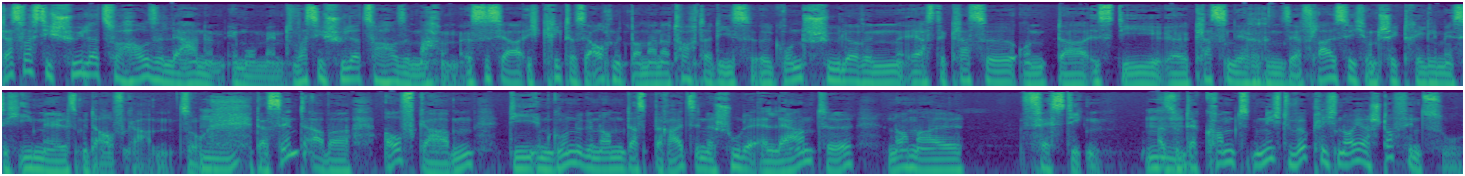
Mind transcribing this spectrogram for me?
das, was die Schüler zu Hause lernen im Moment, was die Schüler zu Hause machen, es ist ja, ich kriege das ja auch mit bei meiner Tochter, die ist äh, Grundschülerin, erste Klasse und da ist die äh, Klassenlehrerin sehr fleißig und schickt regelmäßig E-Mails mit Aufgaben. So, mhm. das sind aber Aufgaben, die im Grunde genommen das bereits in der Schule Erlernte nochmal festigen. Also mhm. da kommt nicht wirklich neuer Stoff hinzu.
